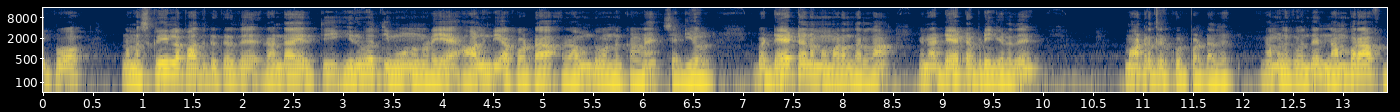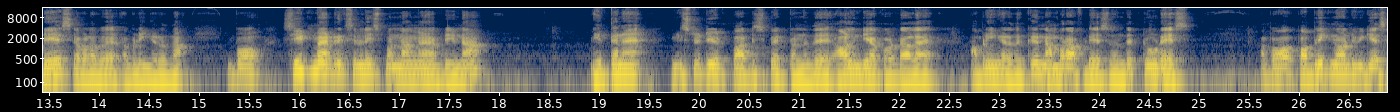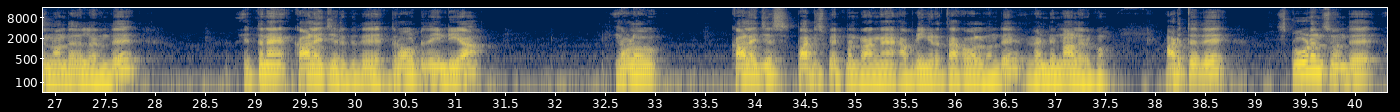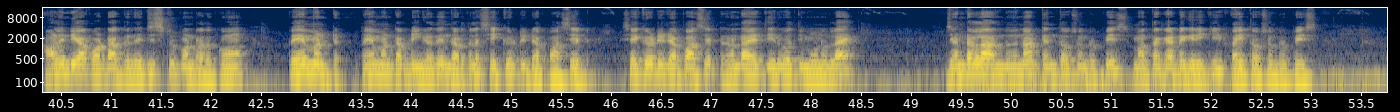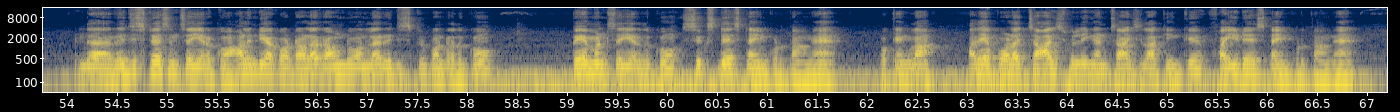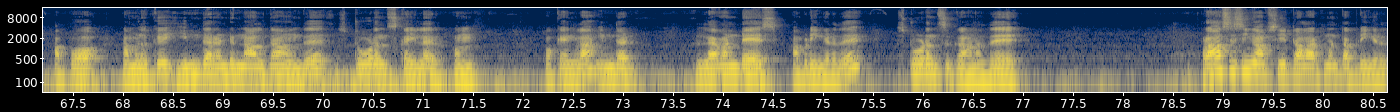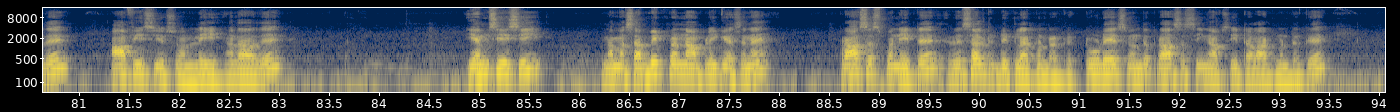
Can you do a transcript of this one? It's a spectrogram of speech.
இப்போது நம்ம ஸ்க்ரீனில் பார்த்துட்டு இருக்கிறது ரெண்டாயிரத்தி இருபத்தி மூணுனுடைய ஆல் இண்டியா கோட்டா ரவுண்டு ஒன்றுக்கான ஷெட்யூல் இப்போ டேட்டை நம்ம மறந்துடலாம். ஏன்னா டேட் அப்படிங்கிறது மாற்றத்திற்கு உட்பட்டது. நம்மளுக்கு வந்து நம்பர் ஆஃப் டேஸ் எவ்வளவு அப்படிங்கிறது தான். இப்போது சீட் மேட்ரிக்ஸ் ரிலீஸ் பண்ணாங்க அப்படின்னா இத்தனை இன்ஸ்டிடியூட் பார்ட்டிசிபேட் பண்ணுது ஆல் இண்டியா கோட்டாவில் அப்படிங்கிறதுக்கு நம்பர் ஆஃப் டேஸ் வந்து டூ டேஸ் அப்போது பப்ளிக் நோட்டிஃபிகேஷன் வந்ததுலேருந்து எத்தனை காலேஜ் இருக்குது? த்ரூ அவுட் த இந்தியா எவ்வளோ காலேஜஸ் பார்ட்டிசிபேட் பண்ணுறாங்க அப்படிங்கிற தகவல் வந்து ரெண்டு நாள் இருக்கும். அடுத்தது ஸ்டூடெண்ட்ஸ் வந்து ஆல் இண்டியா கோட்டாக்கு ரெஜிஸ்டர் பண்ணுறதுக்கும் பேமெண்ட் பேமெண்ட் அப்படிங்கிறது இந்த இடத்துல செக்யூரிட்டி டெபாசிட் செக்யூரிட்டி டெபாசிட் ரெண்டாயிரத்தி இருபத்தி மூணில் ஜென்ரலாக இருந்ததுன்னா டென் தௌசண்ட் ருபீஸ் மற்ற கேட்டகிரிக்கு ஃபைவ் தௌசண்ட் ருபீஸ். இந்த ரெஜிஸ்ட்ரேஷன் செய்யறதுக்கும் ஆல் இண்டியா கோட்டாவில் ரவுண்ட் ஒனில் ரெஜிஸ்டர் பண்ணுறதுக்கும் பேமெண்ட் செய்கிறதுக்கும் சிக்ஸ் டேஸ் டைம் கொடுத்தாங்க. ஓகேங்களா? அதே போல் சாய்ஸ் ஃபில்லிங் அண்ட் சாய்ஸ் லாக்கிங்க்கு ஃபைவ் டேஸ் டைம் கொடுத்தாங்க. அப்போது நம்மளுக்கு இந்த ரெண்டு நாள் தான் வந்து ஸ்டூடெண்ட்ஸ் கையில் இருக்கும். ஓகேங்களா? இந்த லெவன் டேஸ் அப்படிங்கிறது ஸ்டூடெண்ட்ஸுக்கானது ப்ராசஸிங் ஆஃப் சீட் அலாட்மெண்ட் அப்படிங்கிறது ஆஃபீஸ் யூஸ் ஒன்லி அதாவது எம்சிசி நம்ம சப்மிட் பண்ண அப்ளிகேஷனை ப்ராசஸ் பண்ணிவிட்டு ரிசல்ட் டிக்ளேர் பண்ணுறக்கு டூ டேஸ் வந்து ப்ராசஸிங் ஆஃப் சீட் அலாட்மெண்ட்டுக்கு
